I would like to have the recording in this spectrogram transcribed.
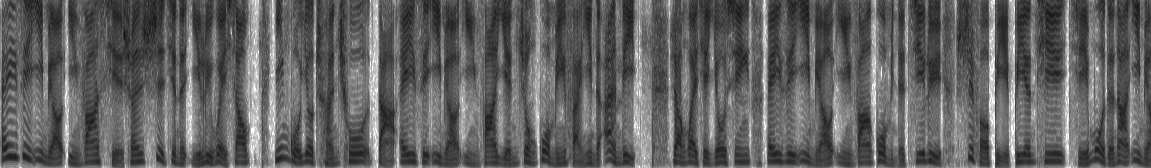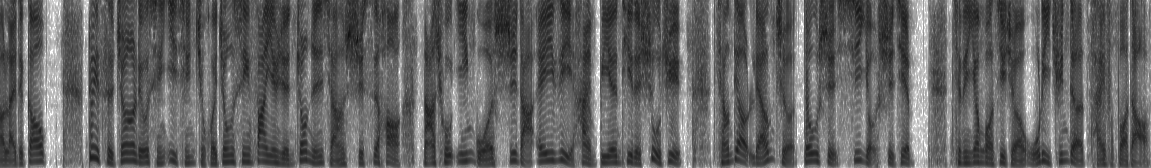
A Z 疫苗引发血栓事件的疑虑未消，英国又传出打 A Z 疫苗引发严重过敏反应的案例，让外界忧心 A Z 疫苗引发过敏的几率是否比 B N T 及莫德纳疫苗来得高。对此，中央流行疫情指挥中心发言人庄仁祥十四号拿出英国施打 A Z 和 B N T 的数据，强调两者都是稀有事件。前听央广记者吴丽君的采访报道。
